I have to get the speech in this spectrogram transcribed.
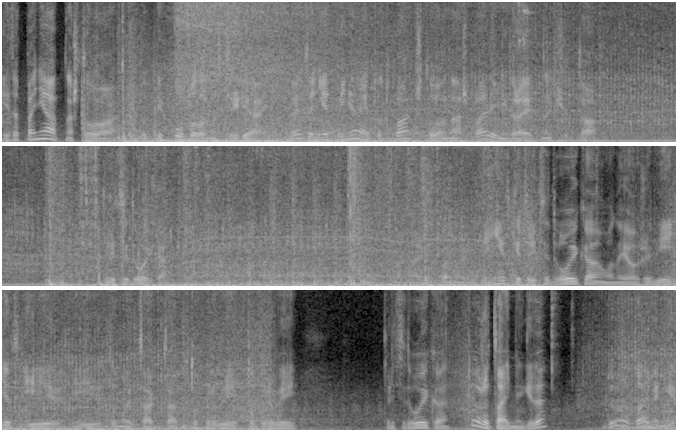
Это понятно, что тут легко было настрелять, но это не отменяет тот факт, что наш парень играет на читах. 32 -ка. Ага, зенитки, 32 он ее уже видит и, и думает, так, так, кто первый, кто первый. 32 -ка. тоже тайминги, да? Да, тайминги.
